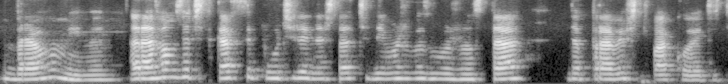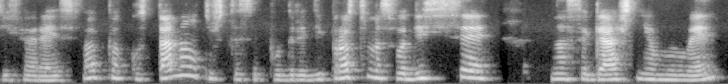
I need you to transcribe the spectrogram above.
Браво, Миме. Радвам се, че така са се получили неща, че да имаш възможността да правиш това, което ти харесва. Пък останалото ще се подреди. Просто наслади си се на сегашния момент.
